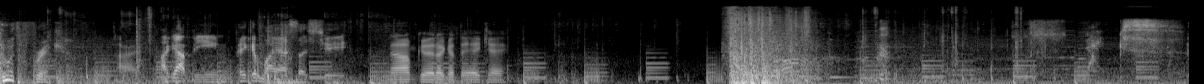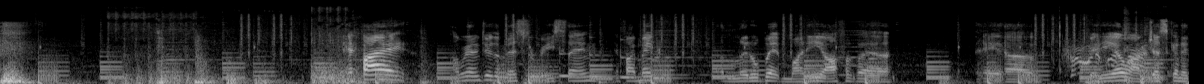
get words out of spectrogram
Who the frick? Alright. I got beam. Pick up my SSG. No, I'm good. I got the AK. Thanks. if I, I'm gonna do the Mr. Beast thing. If I make a little bit money off of a a uh, video, I'm just gonna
